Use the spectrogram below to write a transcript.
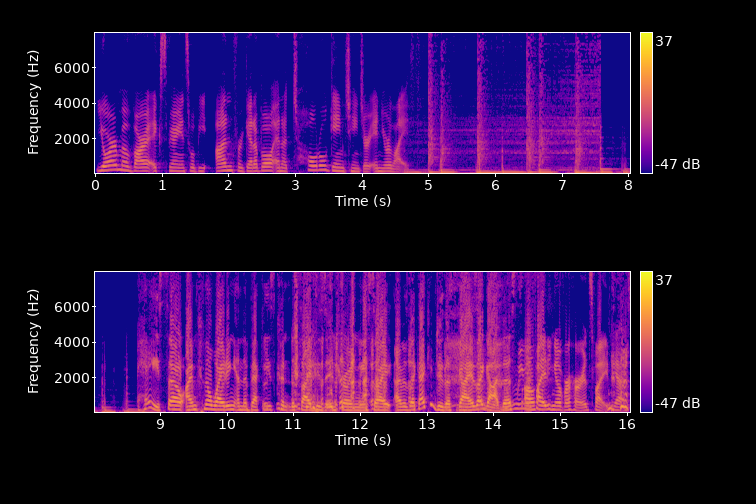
Your Movara experience will be unforgettable and a total game changer in your life. Hey, so I'm Camille Whiting, and the Beckys couldn't decide who's introing me. So I, I was like, I can do this, guys. I got this. We were I'll, fighting over her. It's fine. Yes.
